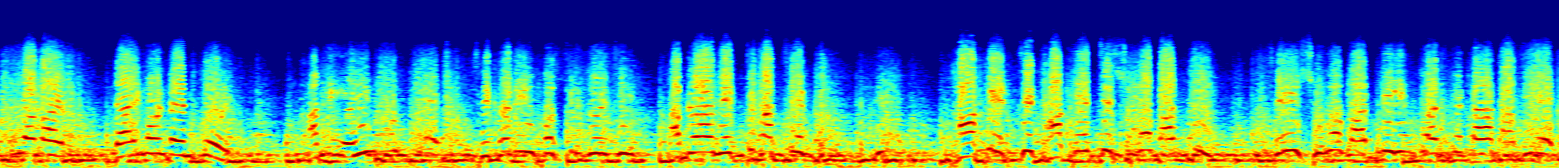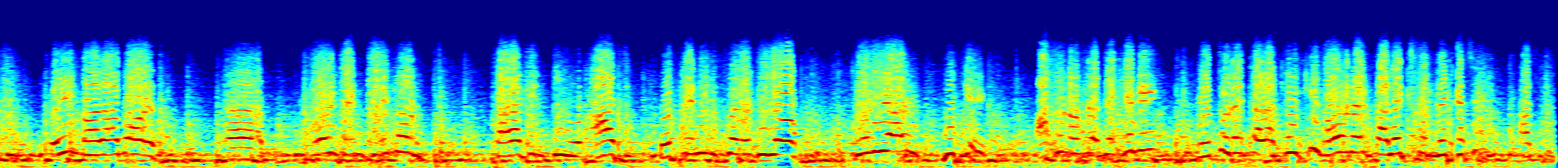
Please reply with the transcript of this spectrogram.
কল্যাবার ডায়মন্ড অ্যান্ড গোল্ড। আমি এই মুহূর্তে সেখানেই উপস্থিত হয়েছি। আপনারা দেখতে পাচ্ছেন ঢাকের যে ঢাকের যে শুভ বাদ্যি সেই শুভ বাদ্যি কিন্তু আজকে তারা বাজিয়ে এই বরাবর গোল্ড অ্যান্ড ডায়মন্ড তারা কিন্তু আজ ওপেনিং করে দিল কোরিয়ার বুকে। আসুন আমরা দেখে নিই, ভেতরে তারা কি কি ধরনের কালেকশন রেখেছে। আসুন।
